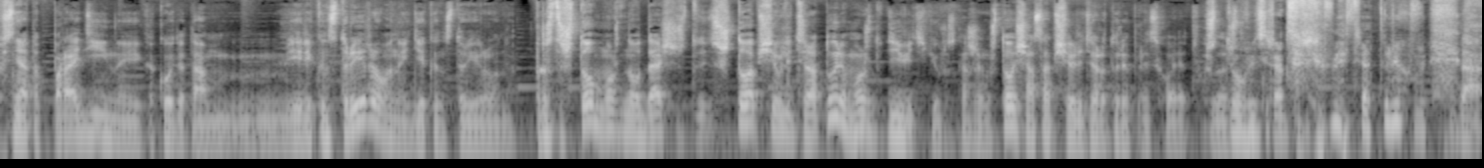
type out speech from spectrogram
снято пародийно и какой-то там и реконструировано, и деконструировано. Просто что можно вот дальше, что, что вообще в литературе может удивить, Юр, скажи, что сейчас вообще в литературе происходит? Что в литературе? В литературе Да.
